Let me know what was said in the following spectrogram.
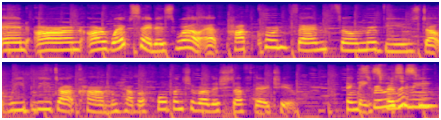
and on our website as well at popcornfanfilmreviews.weebly.com. We have a whole bunch of other stuff there too. Thanks, Thanks for, for listening. listening.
